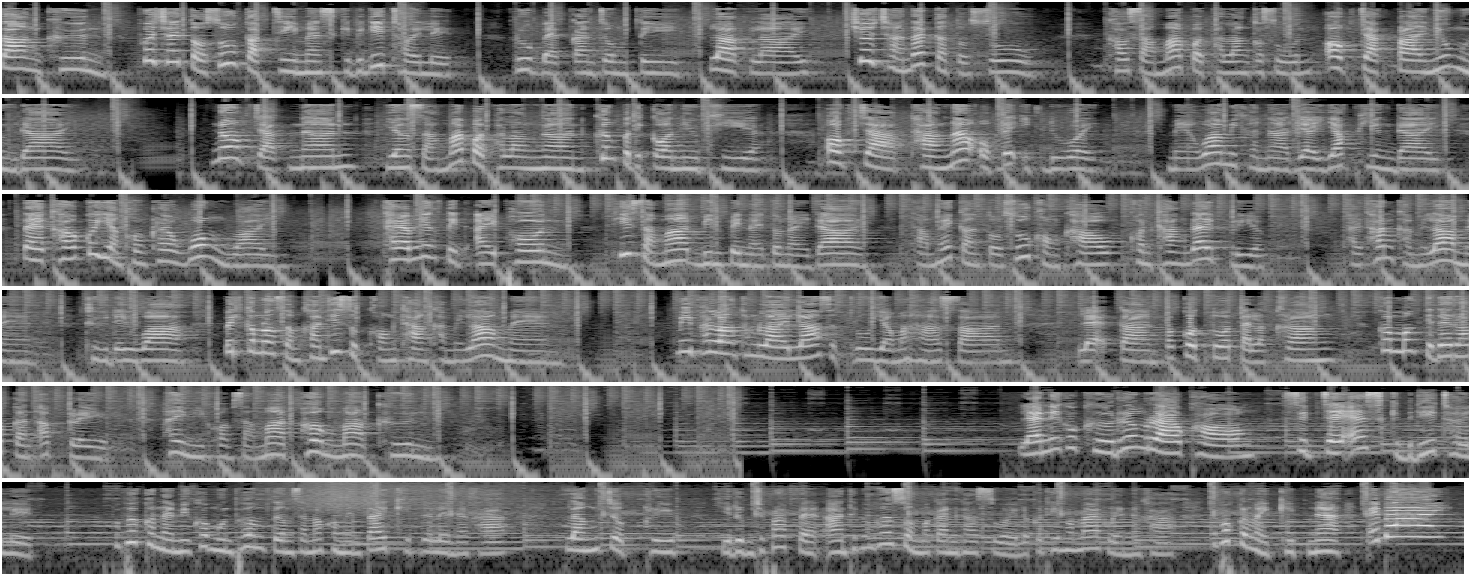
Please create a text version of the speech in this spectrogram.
สร้างขึ้นเพื่อใช้ต่อสู้กับ G-Man Skibidi Toilet รูปแบบการโจมตี หลากหลาย เชี่ยวชาญด้านการต่อสู้ เขาสามารถปล่อยพลังกระสุนออกจากปลายนิ้วมือได้ นอกจากนั้นยังสามารถปล่อยพลังงานเครื่องปฏิกรณ์นิวเคลียร์ออกจากทางหน้าอกได้อีกด้วย แม้ว่ามีขนาดใหญ่ยักษ์เพียงใด แต่เขาก็ยังคล่องแคล่วว่องไว แถมยังติดไอพ่นที่สามารถบินไปไหนต่อไหนได้ทำให้การต่อสู้ของเขาค่อนข้างได้เปรียบ Titan Cameraman ถือได้ว่าเป็นกำลังสำคัญที่สุดของทาง Cameraman มีพลังทำลายล้างศัตรูอย่างมหาศาล และการปรากฏตัวแต่ละครั้งก็มักจะได้รับการอัปเกรด ให้มีความสามารถเพิ่มมากขึ้น และนี่ก็คือเรื่องราวของ 10 Giant Skibidi Toilet เพื่อนๆคนไหนมีข้อมูลเพิ่มเติมสามารถคอมเมนต์ใต้คลิปได้เลยนะคะ หลังจบคลิปอย่าลืมชมภาแฟนอ่านที่เพื่อนๆส่งมากันค่ะสวยแล้วก็เท่มากๆเลยนะคะ แล้วพบกันใหม่คลิปหน้าบ๊ายบาย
